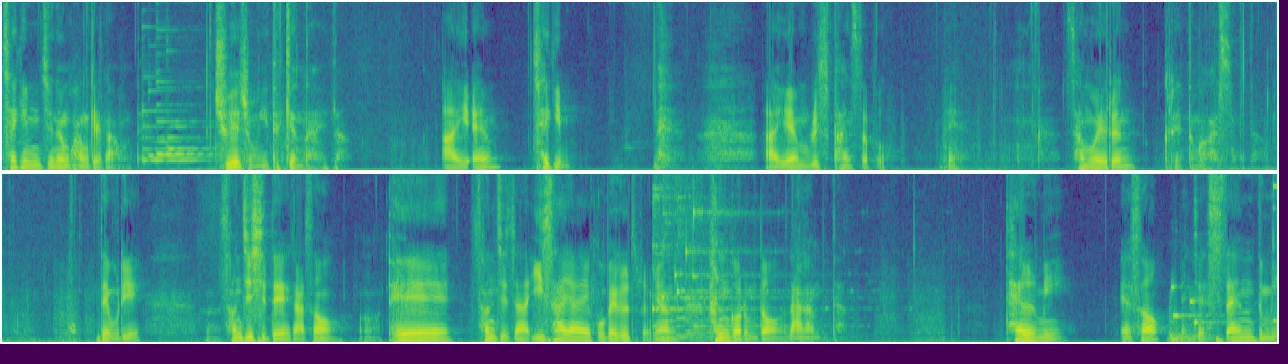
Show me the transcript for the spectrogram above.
책임지는 관계 가운데 주의 종이 듣겠나이다. I am 책임. I am responsible. 네. 사무엘은 그랬던 것 같습니다. 근데 우리 선지 시대에 가서 어, 대선지자 이사야의 고백을 들으면 한 걸음 더 나갑니다. Tell me에서 이제 send me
